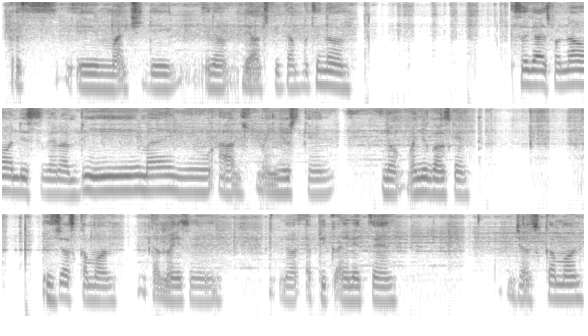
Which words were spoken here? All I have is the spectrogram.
Because it match the you know the outfit I'm putting on. So guys from now on this is gonna be my new outfit my new skin. No my new gun skin. It's just common I'm not using you know epic or anything. Just come on.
